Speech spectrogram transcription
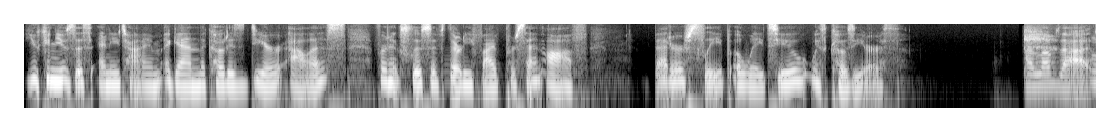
You can use this anytime. Again, the code is Dear Alice for an exclusive 35% off. Better sleep awaits you with Cozy Earth. I love that.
